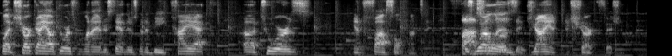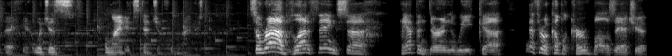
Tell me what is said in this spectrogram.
But Shark Guy Outdoors, from what I understand, there's going to be kayak uh, tours and fossil hunting, fossil as well hunting. as giant shark fishing, uh, you know, which is a line extension from what I understand. So, Rob, a lot of things uh, happened during the week. Uh, I'm going to throw a couple of curveballs at you.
